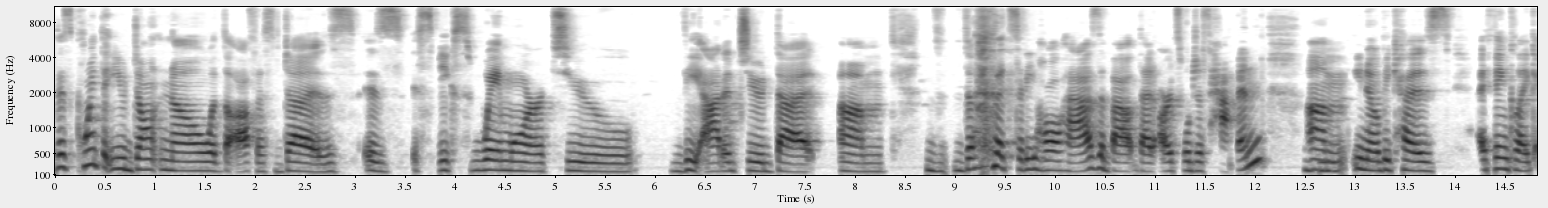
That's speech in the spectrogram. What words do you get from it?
this point that you don't know what the office does is speaks way more to the attitude that um, the, that City Hall has about that arts will just happen. Mm-hmm. Um, you know, because I think like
